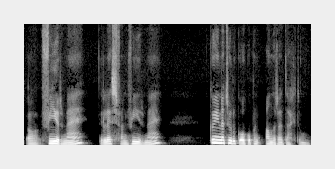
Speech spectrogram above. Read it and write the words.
oh, 4 mei, de les van 4 mei, kun je natuurlijk ook op een andere dag doen.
